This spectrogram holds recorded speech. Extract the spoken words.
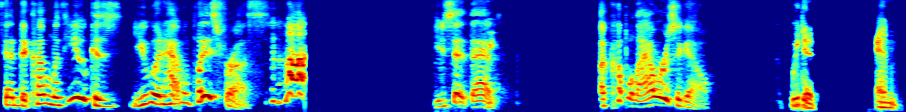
said to come with you because you would have a place for us. you said that a couple hours ago. We did, and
